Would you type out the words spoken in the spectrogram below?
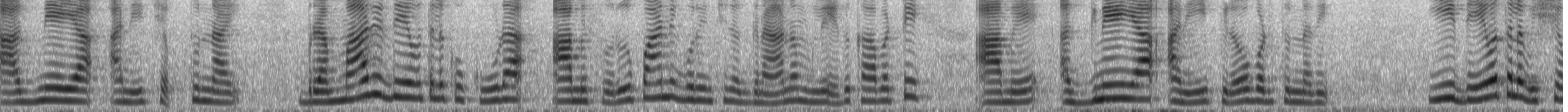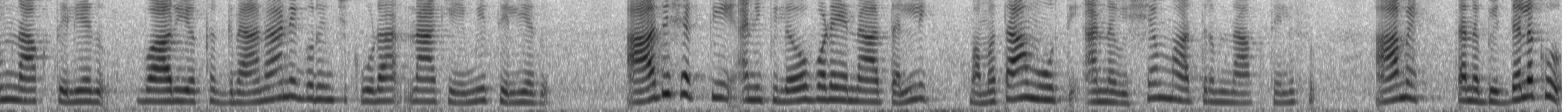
ఆగ్నేయ అని చెప్తున్నాయి. బ్రహ్మాది దేవతలకు కూడా ఆమె స్వరూపాన్ని గురించిన జ్ఞానం లేదు కాబట్టి ఆమె అగ్నేయ అని పిలువబడుతున్నది. ఈ దేవతల విషయం నాకు తెలియదు. వారి యొక్క జ్ఞానాన్ని గురించి కూడా నాకేమీ తెలియదు. ఆదిశక్తి అని పిలువబడే నా తల్లి మమతామూర్తి అన్న విషయం మాత్రం నాకు తెలుసు. ఆమె తన బిడ్డలకు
